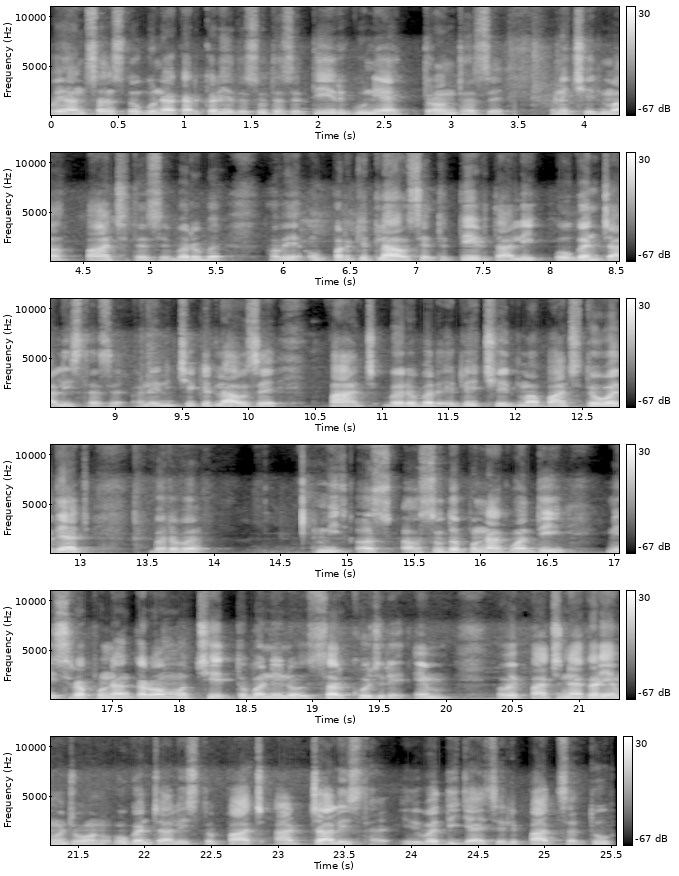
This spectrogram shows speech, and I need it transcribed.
હવે અંશાંશનો ગુણાકાર કરીએ તો શું થશે? તેર ગુણ્યા ત્રણ થશે અને છેદમાં પાંચ થશે. બરાબર? હવે ઉપર કેટલા આવશે? તો તેર તાલી ઓગણચાલીસ થશે અને નીચે કેટલા આવશે? પાંચ. બરાબર? એટલે છેદમાં પાંચ તો વધ્યા જ. બરાબર? અશુદ્ધ અપૂર્ણાંકમાંથી મિશ્ર પૂર્ણાંક કરવામાં છેદ તો બંનેનો સરખો જ રહે, એમ. હવે પાંચના કડિયામાં જોવાનું, ઓગણચાલીસ તો પાંચ, આઠ, ચાલીસ થાય, એ વધી જાય છે, એટલે પાંચ સત્તુ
